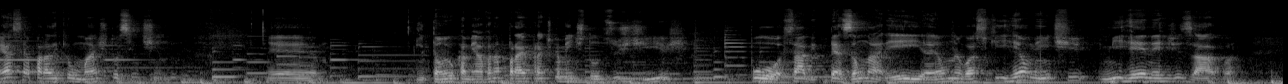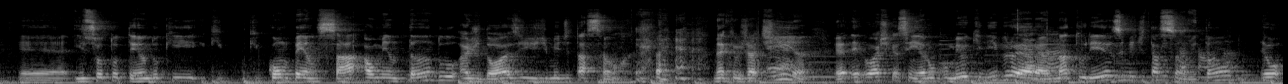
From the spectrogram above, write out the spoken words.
Essa é a parada que eu mais estou sentindo. É... Então eu caminhava na praia praticamente todos os dias. Pô, sabe, pezão na areia é um negócio que realmente me reenergizava. É, isso eu tô tendo que, que, que, compensar aumentando as doses de meditação, né? Que eu já é. tinha. É. eu acho que assim, era, o meu equilíbrio era uhum. natureza e meditação. meditação então eu,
